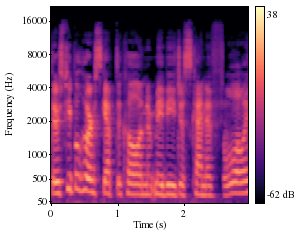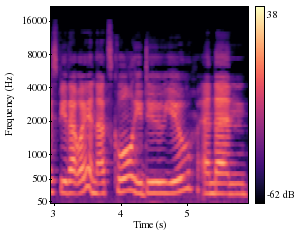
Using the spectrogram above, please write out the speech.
there's people who are skeptical and maybe just kind of will always be that way and that's cool. You do you. And then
